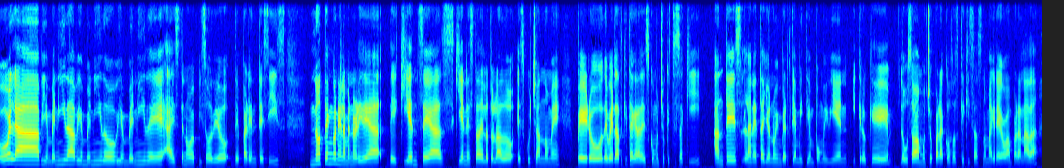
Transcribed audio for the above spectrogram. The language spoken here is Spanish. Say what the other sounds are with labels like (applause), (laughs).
Hola, bienvenida, bienvenido, bienvenide a este nuevo episodio de Paréntesis. No tengo ni la menor idea de quién seas, quién está del otro lado escuchándome, pero de verdad que te agradezco mucho que estés aquí. Antes, la neta, yo no invertía mi tiempo muy bien y creo que lo usaba mucho para cosas que quizás no me agregaban para nada.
